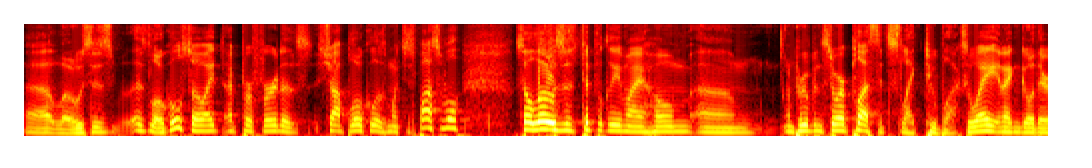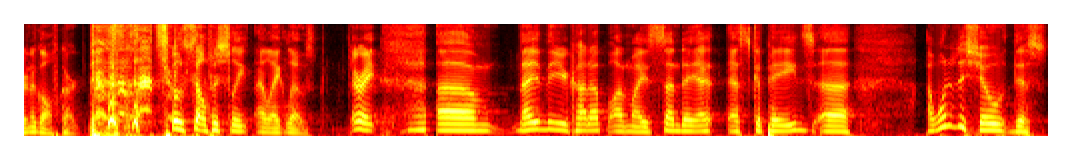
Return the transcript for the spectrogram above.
Uh, Lowe's is, is local, so I, I, prefer to shop local as much as possible. So Lowe's is typically my home um, improvement store. Plus, it's like two blocks away, and I can go there in a golf cart. so selfishly, I like Lowe's. All right. Um, now that you're caught up on my Sunday escapades, uh, I wanted to show this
